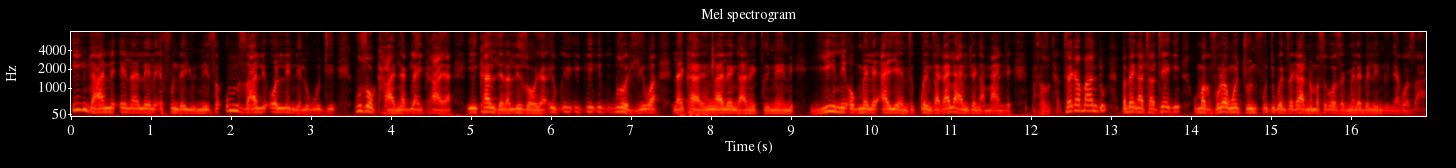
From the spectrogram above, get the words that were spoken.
ingane elalele efunde eUnisa umzali olindele ukuthi kuzokhanya kula ekhaya ikhandlela lizoya i- i- i- i- kuzodliwa la ekhaya ngenxa lengane egcineni yini okumele ayenze? Kwenzakalani njengamanje? Basazothatheka abantu babengathatheki uma kuvulwa ngoJune futhi kwenzekani noma sekoze kumele belinde unyaka ozayo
